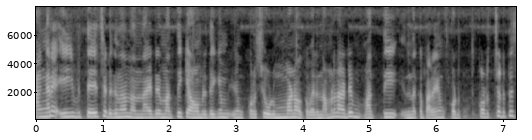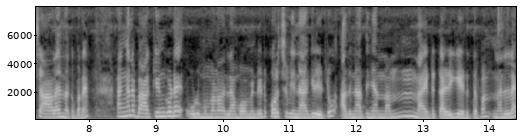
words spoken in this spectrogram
അങ്ങനെ ഈ തേച്ചെടുക്കുന്നത് നന്നായിട്ട് മത്തിക്കാവുമ്പോഴത്തേക്കും കുറച്ച് ഉളുമ്മണമൊക്കെ വരും. നമ്മുടെ നാട്ടിൽ മത്തി എന്നൊക്കെ പറയും. കുറ- കുറച്ചെടുത്ത് ചാള എന്നൊക്കെ പറയും. അങ്ങനെ ബാക്കിയും കൂടെ ഉളുമ്പണം എല്ലാം പോകാൻ വേണ്ടിയിട്ട് കുറച്ച് വിനാഗിരി ഇട്ടു. അതിനകത്ത് ഞാൻ നന്നായിട്ട് കഴുകി എടുത്തപ്പം നല്ല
